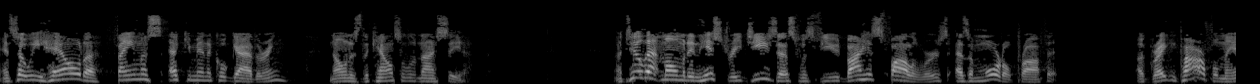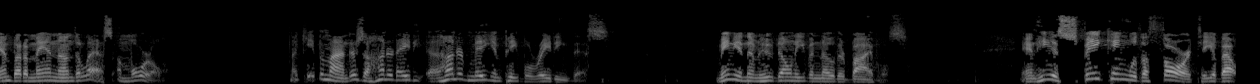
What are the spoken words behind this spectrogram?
And so he held a famous ecumenical gathering known as the Council of Nicaea. Until that moment in history, Jesus was viewed by his followers as a mortal prophet, a great and powerful man, but a man nonetheless, a mortal. Now keep in mind, there's 180, 100 million people reading this, many of them who don't even know their Bibles. And he is speaking with authority about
